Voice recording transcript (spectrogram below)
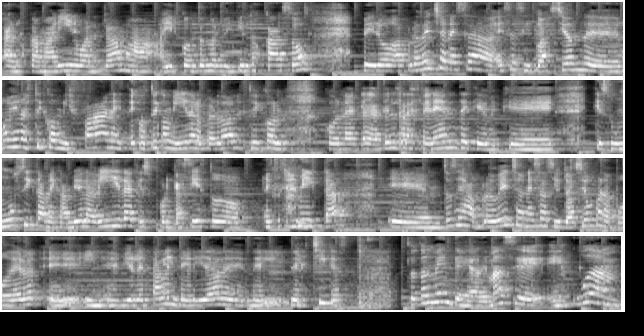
a los camarines, bueno, ya vamos a, a ir contando los distintos casos, pero aprovechan esa, esa situación de, bueno, estoy con mis fans, estoy con mi ídolo, perdón, estoy con, con aqu- aquel referente que, que, que su música me cambió la vida, que es porque así es todo extremista. Eh, entonces aprovechan esa situación para poder eh, eh, violentar la integridad de las chicas. Totalmente, además se escudan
